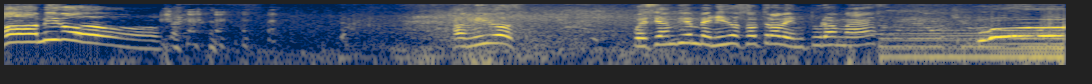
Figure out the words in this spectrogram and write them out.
Amigos, amigos, pues sean bienvenidos a otra aventura más. ¡Uh!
